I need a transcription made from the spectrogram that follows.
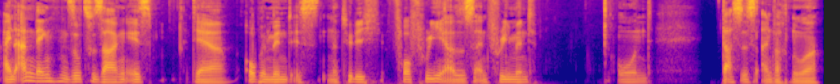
ein Andenken sozusagen ist. Der Open Mint ist natürlich for free, also es ist ein Free Mint. Und das ist einfach nur,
